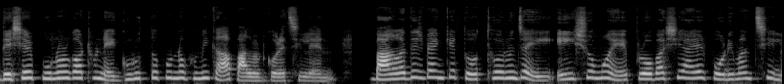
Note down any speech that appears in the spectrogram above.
দেশের পুনর্গঠনে গুরুত্বপূর্ণ ভূমিকা পালন করেছিলেন। বাংলাদেশ ব্যাংকের তথ্য অনুযায়ী, এই সময়ে প্রবাসী আয়ের পরিমাণ ছিল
